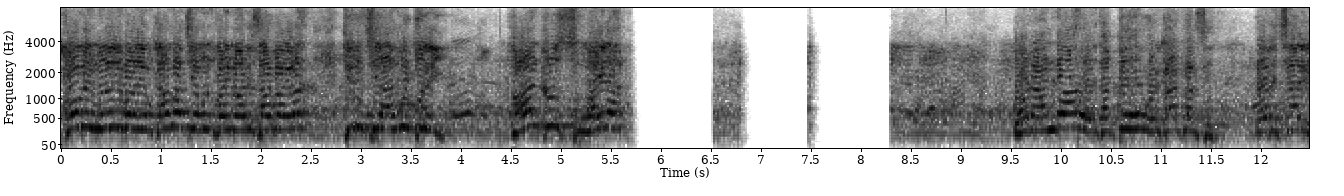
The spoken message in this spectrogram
கோவை முதலிபாளையம் காமாட்சி அம்மன் கோயில் சார்பாக திருச்சி அன்புத்துறை ஆண்ட்ரூஸ் மயிலா ஒரு அண்டா ஒரு தட்டு ஒரு காட்பாக்ஸ் ஒரு சேரு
